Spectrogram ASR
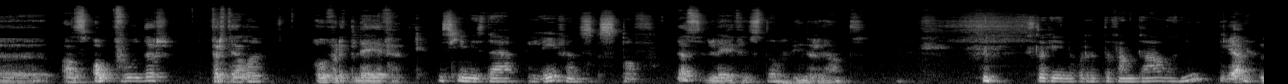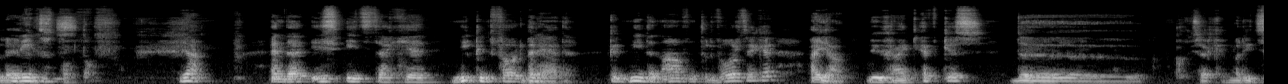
uh, als opvoeder vertellen over het leven. Misschien is dat levensstof. Dat is levensstof, inderdaad. dat is toch een voor de vandalen, niet? Ja, ja levensstof. Ja, en dat is iets dat je niet kunt voorbereiden. Je kunt niet de avond ervoor zeggen, ah ja, nu ga ik even de, zeg maar iets,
